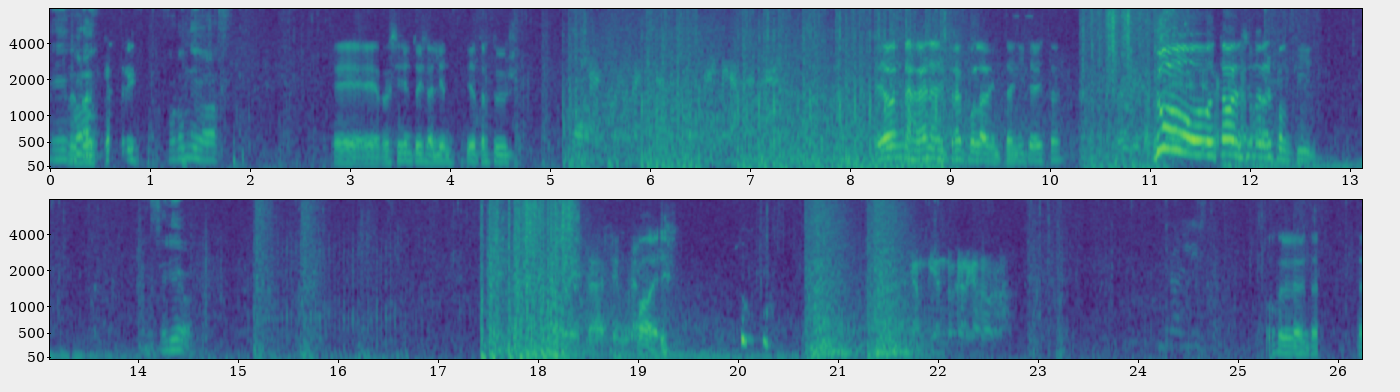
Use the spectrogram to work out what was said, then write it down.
Eh, Me ¿por, por dónde vas? Eh, recién estoy saliendo. Estoy atrás tuyo. Ah, Me da unas ganas de entrar por la ventanita esta. ¡No! Estaban desactivado. haciendo respawn kill. ¿En serio? Joder. Cambiando cargador. Ojo de la ventana. Está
